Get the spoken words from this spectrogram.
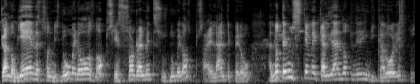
yo ando bien, estos son mis números, ¿no? Pues si esos son realmente sus números, pues adelante, pero al no tener un sistema de calidad, no tener indicadores, pues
